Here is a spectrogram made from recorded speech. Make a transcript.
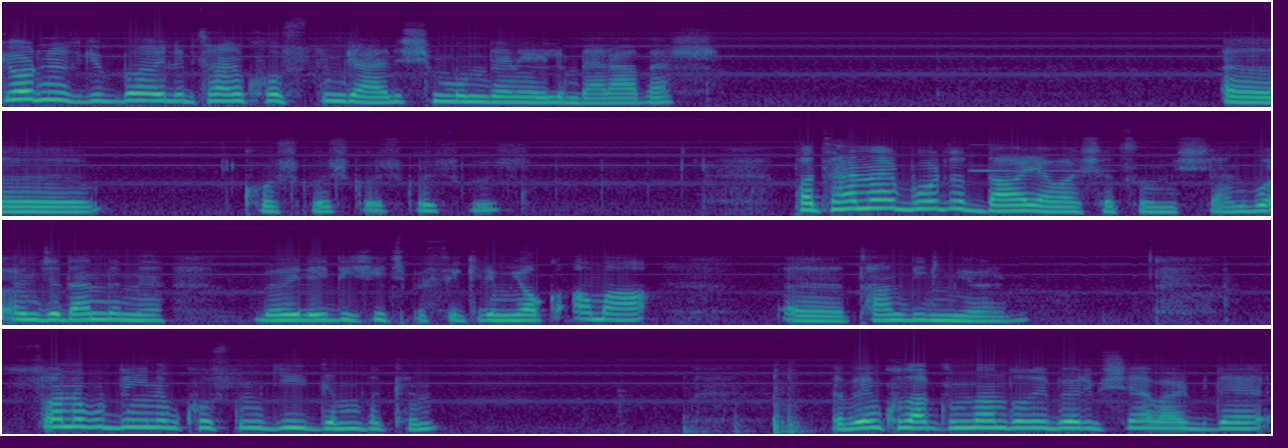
Gördüğünüz gibi böyle bir tane kostüm geldi. Şimdi bunu deneyelim beraber. Ee, koş koş koş koş koş. Paternler bu arada daha yavaşlatılmış yani. Bu önceden de mi böyleydi hiçbir fikrim yok ama e, tam bilmiyorum. Sonra burada yine bu kostümü giydim bakın. E, benim kulaklığımdan dolayı böyle bir şey var. Bir de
